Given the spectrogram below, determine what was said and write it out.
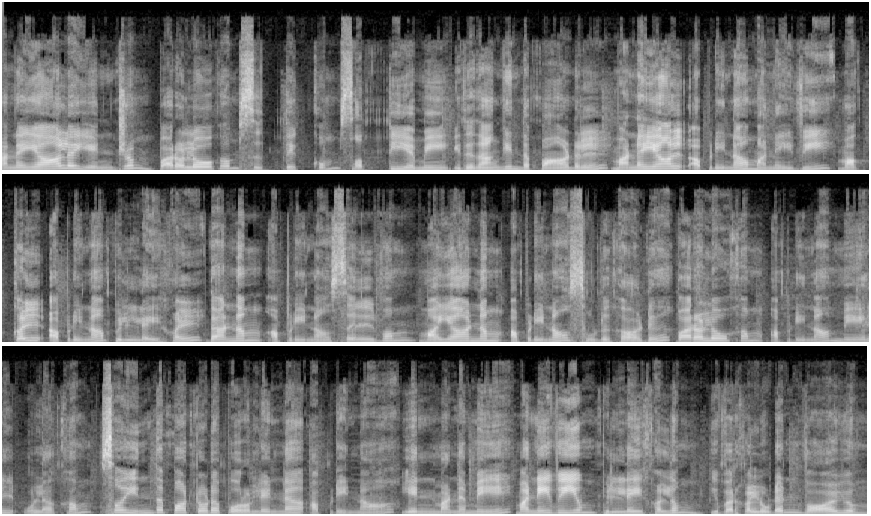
தனையால என்றும் பரலோகம் சித்திக்கும் சத்தியமே. இதுதாங்க இந்த பாடல். மனையாள் அப்படின்னா மனைவி மக்கள் அப்படின்னா பிள்ளைகள் தனம் அப்படின்னா செல்வம் மயானம் அப்படின்னா சுடுகாடு பரலோகம் அப்படின்னா மேல் உலகம். சோ இந்த பாட்டோட பொருள் என்ன அப்படின்னா என் மனமே மனைவியும் பிள்ளைகளும் இவர்களுடன் வாழும்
